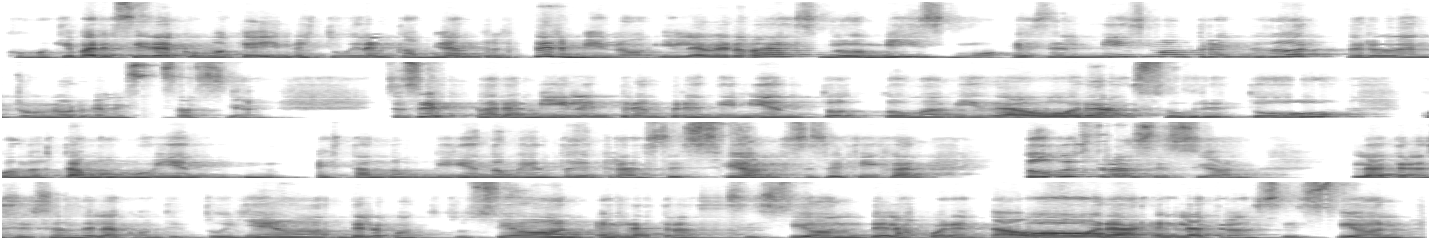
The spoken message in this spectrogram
como que pareciera como que ahí me estuvieran cambiando el término. Y la verdad es lo mismo, es el mismo emprendedor, pero dentro de una organización. Entonces, para mí el intraemprendimiento toma vida ahora, sobre todo cuando estamos, moviendo, estando viviendo momentos de transición. Si se fijan, todo es transición la transición de la, de la constitución, es la transición de las 40 horas, es la transición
